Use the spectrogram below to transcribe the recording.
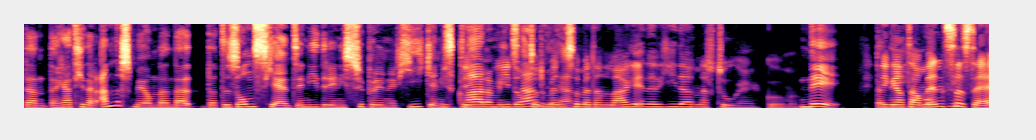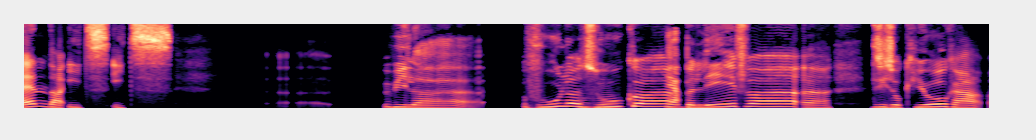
dan, dan gaat je daar anders mee om dan dat, dat de zon schijnt en iedereen is super energiek en is Ik klaar om niet iets dat aan er te gaan. mensen met een lage energie daar naartoe gaan komen. Nee. Ik denk dat dat mensen niet. zijn dat iets, iets eh, willen voelen, Mhm. zoeken, Ja. beleven. Eh, er is ook yoga.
